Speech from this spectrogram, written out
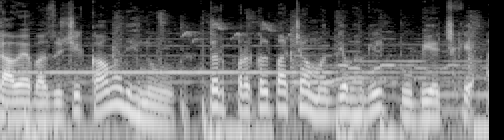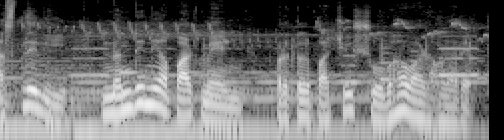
डाव्या बाजूची कामधेनू तर प्रकल्पाच्या मध्यभागी टू बी एच के असलेली नंदिनी अपार्टमेंट प्रकल्पाची शोभा वाढवणार आहे.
